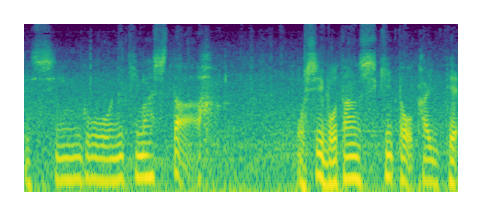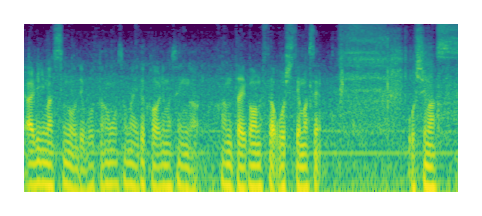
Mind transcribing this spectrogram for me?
で信号に来ました。押しボタン式と書いてありますのでボタンを押さないと変わりませんが反対側の人は押してません。押します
